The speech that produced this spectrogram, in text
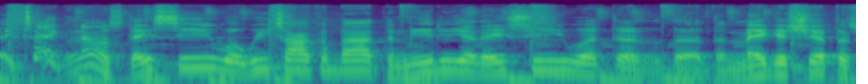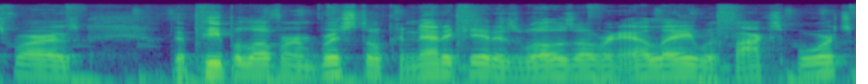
they take notes. They see what we talk about, the media. They see what the, the, the mega ship, as far as the people over in Bristol, Connecticut, as well as over in LA with Fox Sports.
